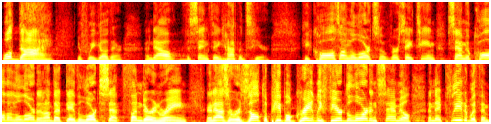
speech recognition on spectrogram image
We'll die if we go there. And now the same thing happens here he calls on the Lord. So, verse 18 Samuel called on the Lord, and on that day the Lord sent thunder and rain. And as a result, the people greatly feared the Lord and Samuel, and they pleaded with him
